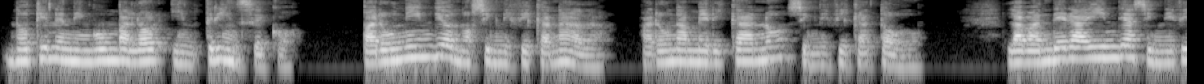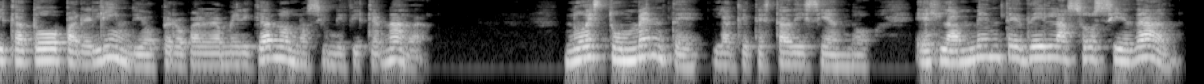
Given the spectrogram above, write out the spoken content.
No tiene ningún valor intrínseco. Para un indio no significa nada, para un americano significa todo. La bandera india significa todo para el indio, pero para el americano no significa nada. No es tu mente la que te está diciendo, es la mente de la sociedad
